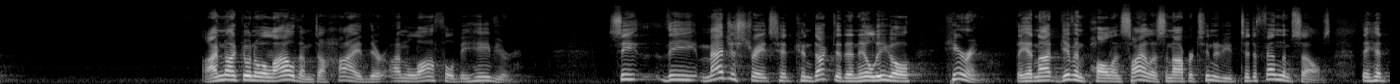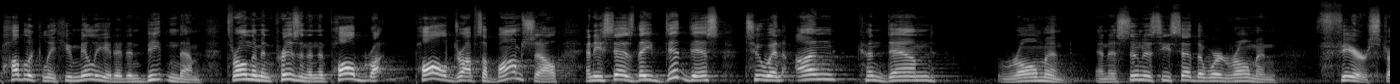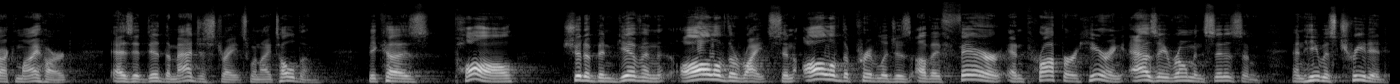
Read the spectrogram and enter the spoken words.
I'm not going to allow them to hide their unlawful behavior. See, the magistrates had conducted an illegal hearing. They had not given Paul and Silas an opportunity to defend themselves. They had publicly humiliated and beaten them, thrown them in prison, and then Paul, brought, Paul drops a bombshell and he says they did this to an uncondemned Roman. And as soon as he said the word Roman, fear struck my heart, as it did the magistrates when I told them. Because Paul should have been given all of the rights and all of the privileges of a fair and proper hearing as a Roman citizen, and he was treated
